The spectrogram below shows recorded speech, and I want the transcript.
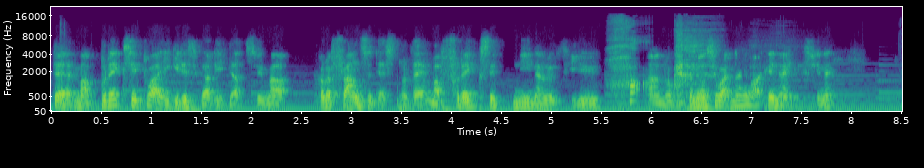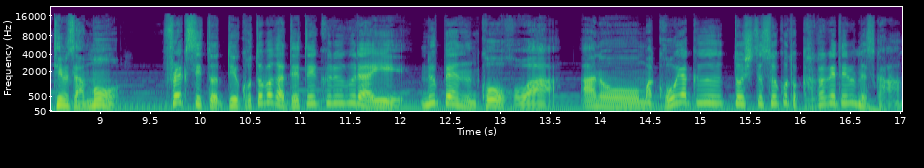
で、まあ、ブレクシットはイギリスが離脱、まあ、これフランスですので、まあ、フレクシットになるというはあの可能性はないわけないですよね。ティムさんもうフレクシットっていう言葉が出てくるぐらいルペン候補はあのーまあ、公約としてそういうことを掲げてるんですか、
